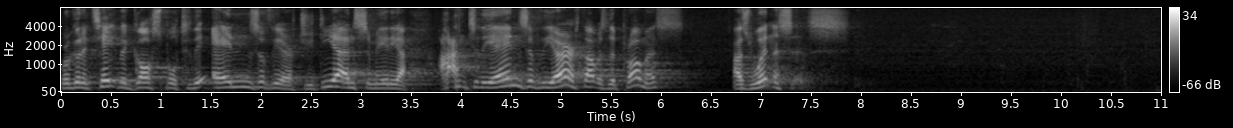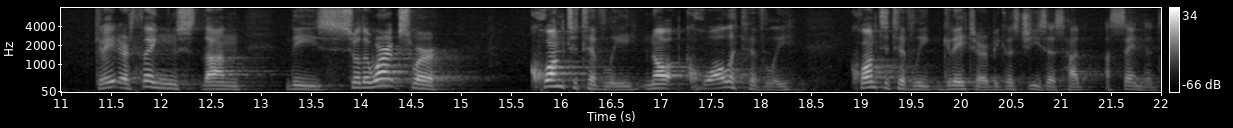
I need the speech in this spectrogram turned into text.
were going to take the gospel to the ends of the earth, Judea and Samaria, and to the ends of the earth. That was the promise, as witnesses. Greater things than these. So the works were quantitatively, not qualitatively, quantitatively greater because Jesus had ascended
